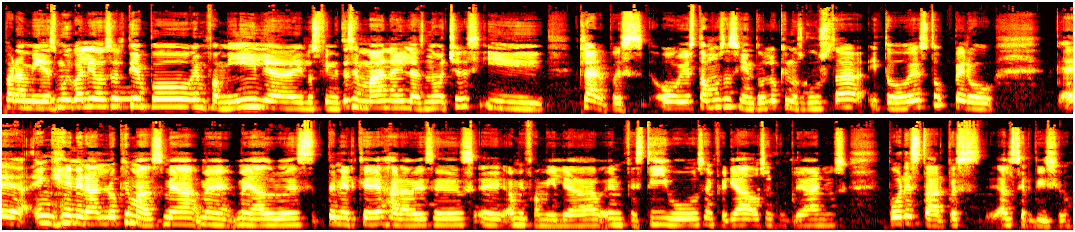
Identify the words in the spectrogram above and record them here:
para mí es muy valioso el tiempo en familia y los fines de semana y las noches y claro, pues hoy estamos haciendo lo que nos gusta y todo esto, pero eh, en general lo que más me da, me, da, duro es tener que dejar a veces eh, a mi familia en festivos, en feriados, en cumpleaños, por estar pues al servicio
